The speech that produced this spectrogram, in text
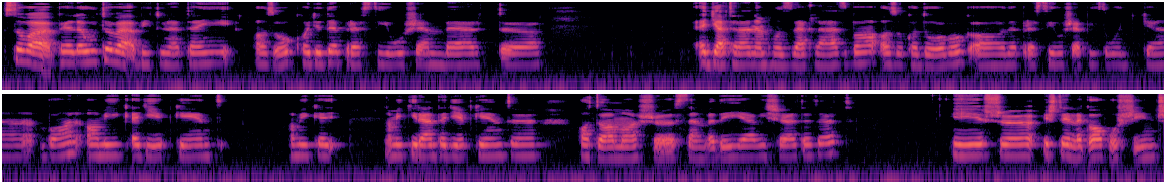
Szóval például további tünetei azok, hogy a depressziós embert egyáltalán nem hozzák lázba azok a dolgok a depressziós epizódjában, amik egyébként, amik, egy, amik iránt egyébként hatalmas szenvedéllyel viseltetett, és, és tényleg ahhoz sincs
